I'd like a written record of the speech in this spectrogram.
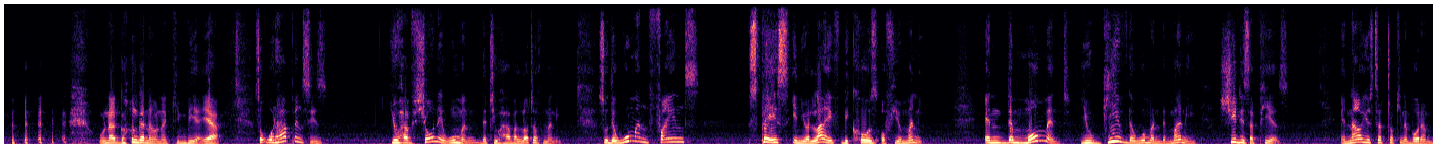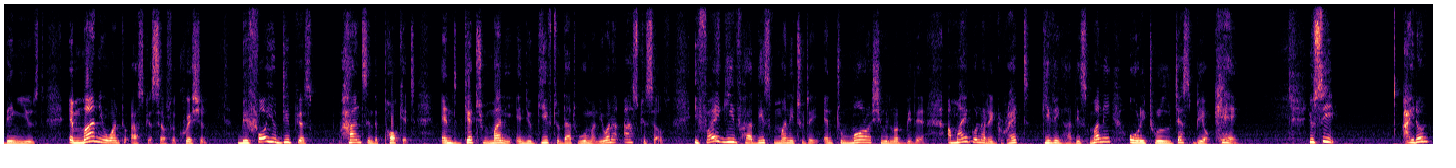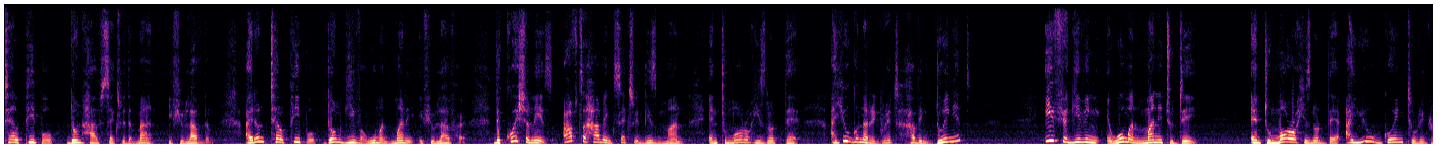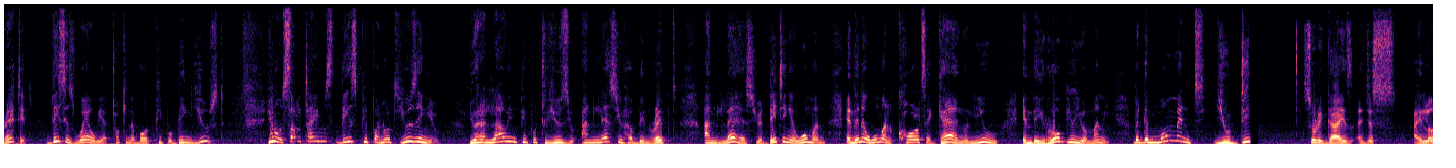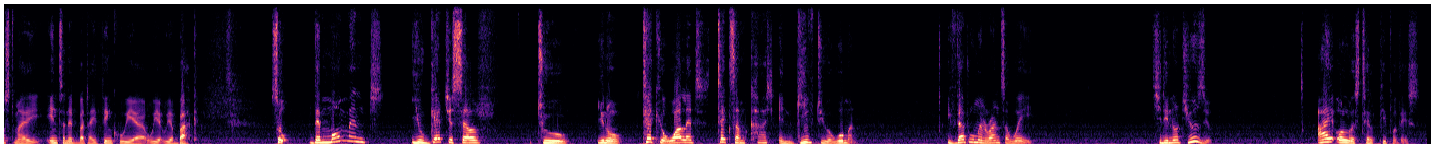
unagonga na unakimbia yeah. So what happens is you have shown a woman that you have a lot of money. So the woman finds space in your life because of your money. And the moment you give the woman the money, she disappears. And now you start talking about I'm being used. A man, you want to ask yourself a question. Before you dip your hands in the pocket and get money and you give to that woman, you want to ask yourself, if I give her this money today and tomorrow she will not be there, am I going to regret giving her this money or it will just be okay? You see, I don't tell people don't have sex with a man if you love them. I don't tell people don't give a woman money if you love her. The question is, after having sex with this man and tomorrow he's not there, are you going to regret having doing it? If you're giving a woman money today and tomorrow he's not there, are you going to regret it? This is where we are talking about people being used. You know, sometimes these people are not using you. You are allowing people to use you unless you have been raped, unless you're dating a woman and then a woman calls a gang on you and they rob you your money. But the moment you did, sorry guys, I just I lost my internet, but I think we are we are, we are back. So the moment you get yourself to, you know, take your wallet, take some cash, and give to your woman. If that woman runs away, She did not use you. I always tell people this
